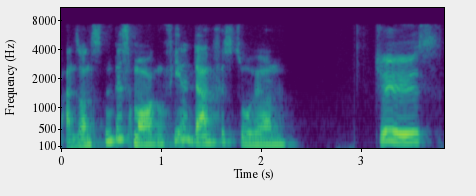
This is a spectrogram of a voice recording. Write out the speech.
Ansonsten bis morgen. Vielen Dank fürs Zuhören. Tschüss.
